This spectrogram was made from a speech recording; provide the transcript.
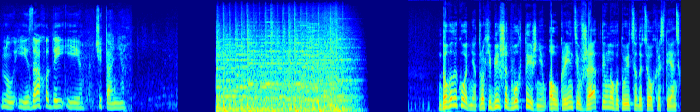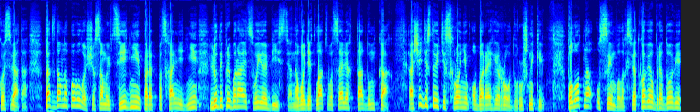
ну, і заходи, і читання. До Великодня трохи більше двох тижнів, а українці вже активно готуються до цього християнського свята. Так здавна повело, що саме в ці дні, перед пасхальні дні, люди прибирають свої обійстя, наводять лад в оселях та думках, а ще дістають із схронів обереги роду, рушники. Полотна у символах, святкові обрядові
